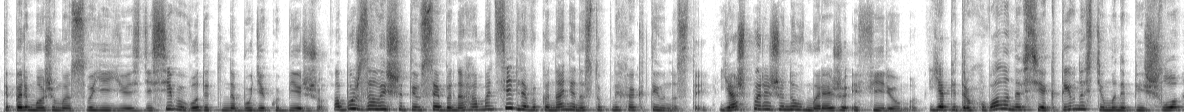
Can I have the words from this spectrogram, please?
Тепер можемо свої USDC виводити на будь-яку біржу. Або ж залишити в себе на гаманці для виконання наступних активностей. Я ж пережену в мережу ефіріуму. Я підрахувала на всі активності, у мене пішло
